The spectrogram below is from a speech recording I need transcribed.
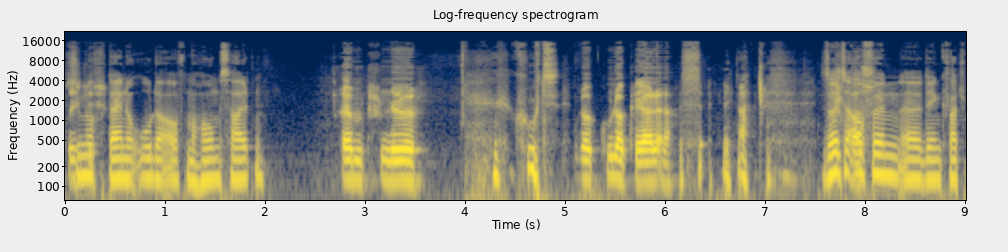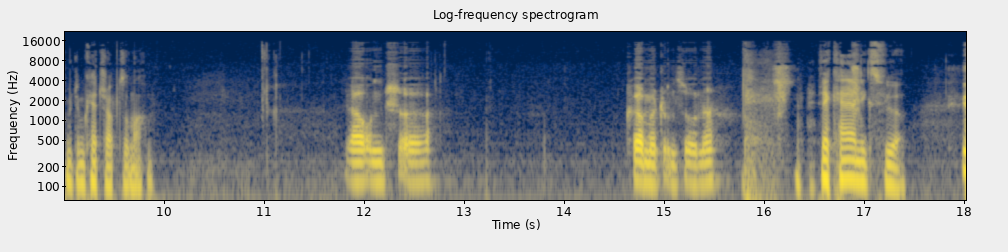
Willst du noch Richtig. deine Ode auf Mahomes halten? Ähm, nö, Gut. cooler, cooler Kerl. ja. Sollte Spaß. aufhören, äh, den Quatsch mit dem Ketchup zu machen. Ja, und äh, Kermit und so, ne? Der kann ja nichts für.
